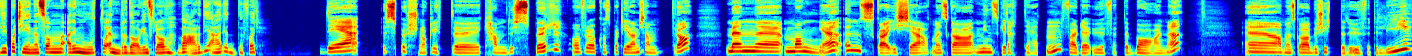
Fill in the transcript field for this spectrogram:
De partiene som er imot å endre dagens lov, hva er det de er redde for? Det spørs nok litt uh, hvem du spør, og fra hvilket parti de kommer fra. Men uh, mange ønsker ikke at man skal minske rettigheten for det ufødte barnet. Uh, at man skal beskytte det ufødte liv.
